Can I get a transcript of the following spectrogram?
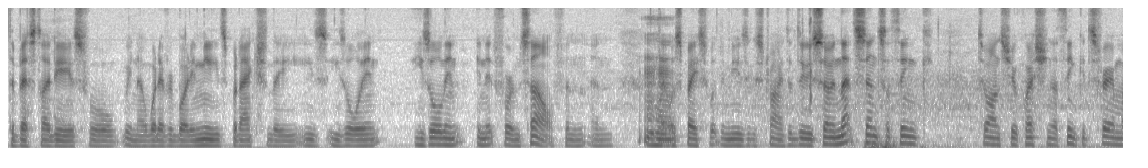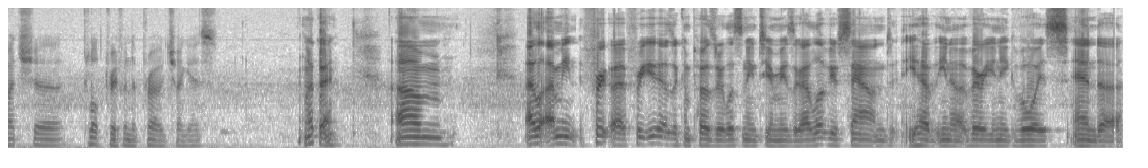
the best ideas for you know what everybody needs, but actually he's he's all in he's all in, in it for himself, and, and that Mhm. was basically what the music is trying to do. So in that sense, I think to answer your question, I think it's very much a plot-driven approach, I guess. Okay. Um, I, I mean, for uh, for you as a composer listening to your music, I love your sound. You have you know a very unique voice, and uh,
